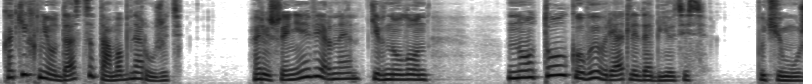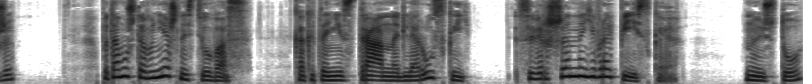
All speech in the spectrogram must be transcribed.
каких мне удастся там обнаружить. Решение верное, кивнул он, но толку вы вряд ли добьетесь. Почему же? Потому что внешность у вас, как это ни странно для русской, совершенно европейская. Ну и что?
